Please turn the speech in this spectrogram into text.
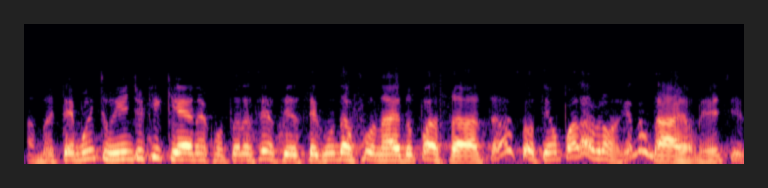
Ah, mas tem muito índio que quer, né? Com toda certeza. Segundo a FUNAI do passado. Então, só tem um palavrão, que não dá realmente.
